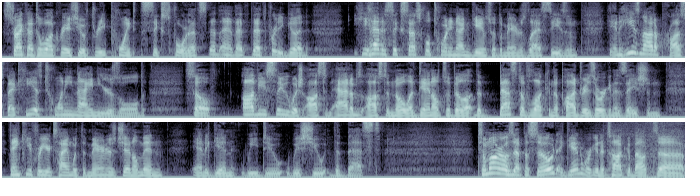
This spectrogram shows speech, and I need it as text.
Strikeout to walk ratio of 3.64. That's that, that that's pretty good he had a successful 29 games with the Mariners last season, and he's not a prospect. He is 29 years old. So Obviously, we wish Austin Adams, Austin Nola, Dan Altavilla the best of luck in the Padres organization. Thank you for your time with the Mariners, gentlemen. And again, we do wish you the best. Tomorrow's episode, again, we're going to talk about uh,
